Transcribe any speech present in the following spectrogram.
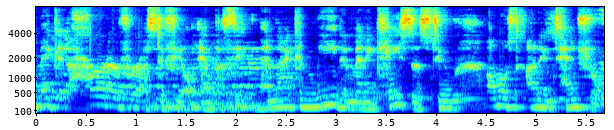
make it harder for us to feel empathy. And that can lead, in many cases, to almost unintentional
